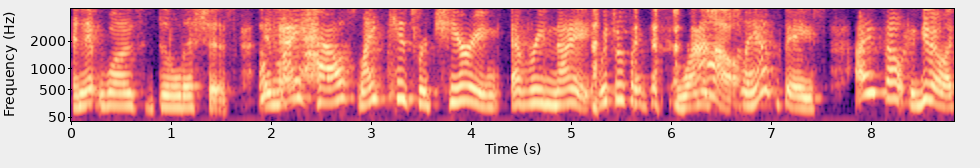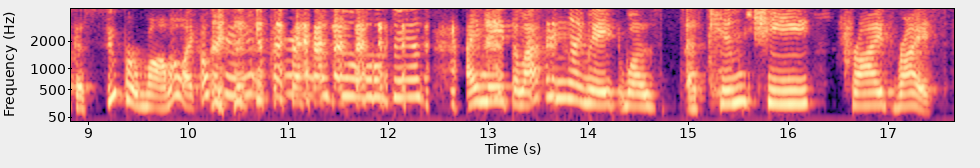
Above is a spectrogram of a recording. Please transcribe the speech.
and it was delicious. Okay. In my house, my kids were cheering every night, which was like, wow, plant based. I felt, you know, like a super mom. I'm like, okay, okay, let's do a little dance. I made the last thing I made was a kimchi fried rice.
